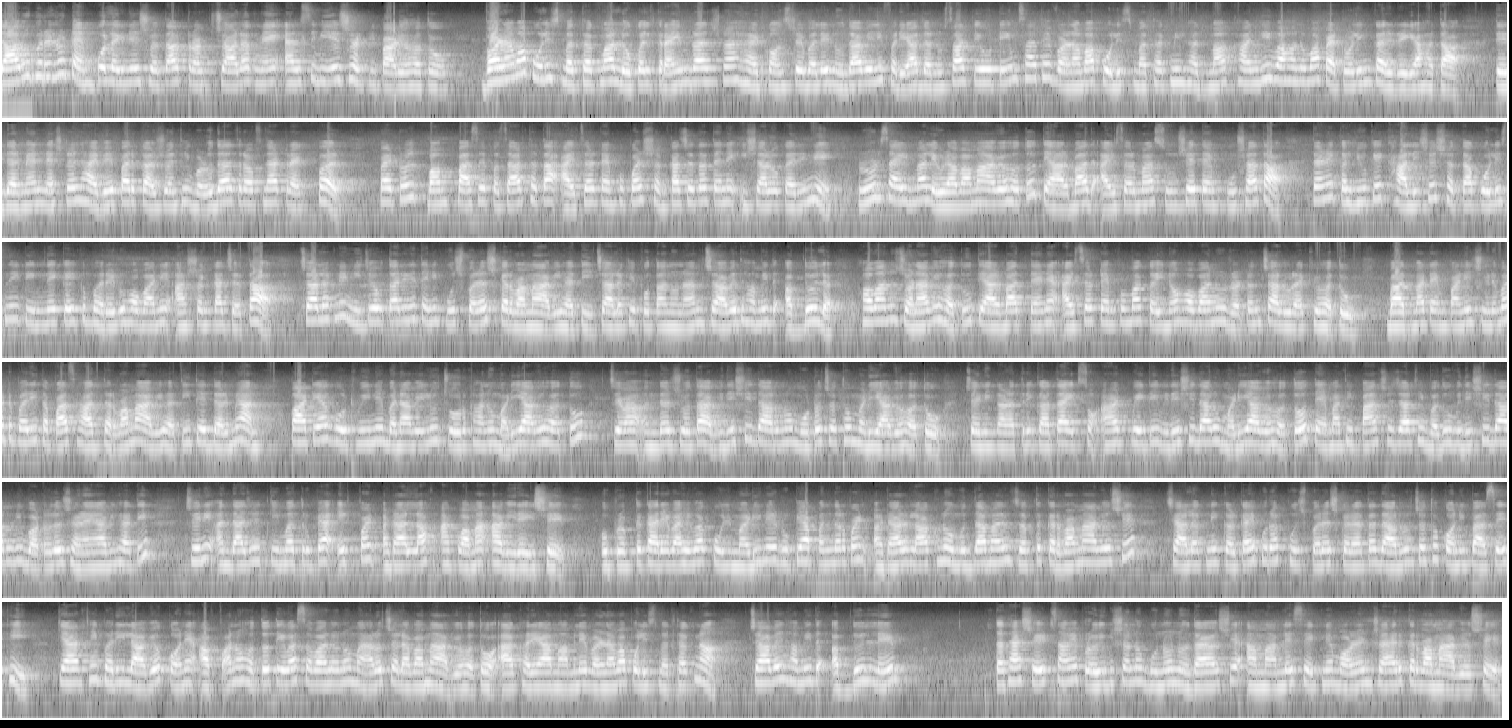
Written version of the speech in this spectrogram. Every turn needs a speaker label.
Speaker 1: દારૂ ભરેલો ટેમ્પો લઈને જતા ટ્રક ચાલકને એલસીબીએ ઝડપી પાડ્યો હતો. વર્ણામાં પોલીસ મથકમાં લોકલ ક્રાઇમ બ્રાન્ચના હેડ કોન્સ્ટેબલે નોંધાવેલી ફરિયાદ અનુસાર તેઓ ટીમ સાથે વર્ણામાં પોલીસ મથકની હદમાં ખાનગી વાહનોમાં પેટ્રોલિંગ કરી રહ્યા હતા. તે દરમિયાન નેશનલ હાઈવે પર કરજણથી વડોદરા તરફના ટ્રેક પર પેટ્રોલ પંપ પાસે પસાર થતા આઈસર ટેમ્પો પર શંકા જતાં તેને ઇશારો કરીને રોડ સાઈડમાં લેવડાવવામાં આવ્યો હતો. ત્યારબાદ આઈસરમાં શું છે તેમ પૂછાતા તેણે કહ્યું કે ખાલી છે છતાં પોલીસની ટીમને કંઈક ભરેલું હોવાની આશંકા જતાં ચાલકને નીચે ઉતારીને તેની પૂછપરછ કરવામાં આવી હતી. ચાલકે પોતાનું નામ જાવેદ હમીદ અબ્દુલ હોવાનું જણાવ્યું હતું. ત્યારબાદ તેણે આઈસર ટેમ્પોમાં કંઈ ન હોવાનું રટન ચાલુ રાખ્યું હતું. બાદમાં ટેમ્પાની ઝીણવટભરી તપાસ હાથ ધરવામાં આવી હતી. તે દરમિયાન પાટિયા ગોઠવીને બનાવેલું ચોરખાનું મળી આવ્યું હતું, જેમાં અંદર જોતા વિદેશી દારૂનો મોટો જથ્થો મળી આવ્યો હતો. જેની ગણતરી કરતા એકસો આઠ પેટી વિદેશી દારૂ મળી આવ્યો હતો. તેમાંથી પાંચ હજારથી વધુ વિદેશી દારૂની બોટલો જણાઈ આવી હતી, જેની અંદાજિત કિંમત રૂપિયા એક પોઈન્ટ અઢાર લાખ આંકવામાં આવી રહી છે. ઉપરોક્ત કાર્યવાહીમાં કુલ મળીને રૂપિયા પંદર પોઈન્ટ અઢાર લાખનો મુદ્દામાલ જપ્ત કરવામાં આવ્યો છે. ચાલકની કડકાઈપૂર્વક પૂછપરછ કરાતા દારૂનો જથ્થો કોની પાસેથી ક્યાંથી ભરી લાવ્યો, કોને આપવાનો હતો તેવા સવાલોનો મારો ચલાવવામાં આવ્યો હતો. આખરે આ મામલે વર્ણાવા પોલીસ મથકના જાવેદ હમીદ અબ્દુલ્લે તથા શેઠ સામે પ્રોહિબિશનનો ગુનો નોંધાયો છે. આ મામલે શેખને વોરંટ જાહેર કરવામાં આવ્યો છે.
